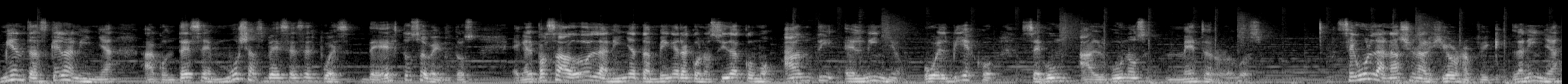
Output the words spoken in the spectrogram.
mientras que la niña acontece muchas veces después de estos eventos. En el pasado, la niña también era conocida como anti el niño o el viejo, según algunos meteorólogos. Según la National Geographic, la niña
